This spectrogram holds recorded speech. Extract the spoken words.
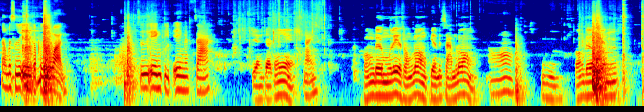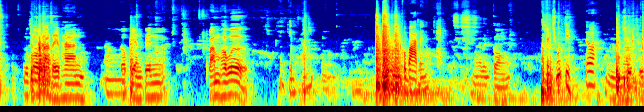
ช่างไปซื้อเองกับมือเมื่อวาน ซื้อเองติดเองนะจ๊ะ เปลี่ยนจากนี่ไหน ของเดิมมูเล่สองร่อง เปลี่ยนเป็นสามร่องอ๋ออืมของเดิมเป็นลูกลอกตั้งสายพาน อ๋อก็เปลี่ยนเป็นปั๊มพาวเวอร์กินครับหมื่นกว่าบาทเลยเนาะ มาเป็นกล่องเป็นชุดดิใช่ป่ะ อืมชุด ชุด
